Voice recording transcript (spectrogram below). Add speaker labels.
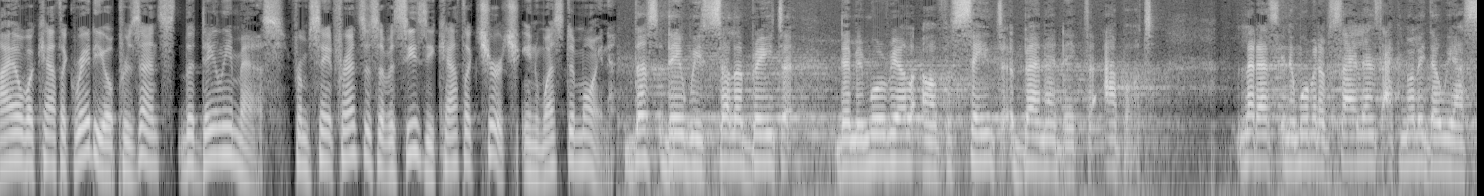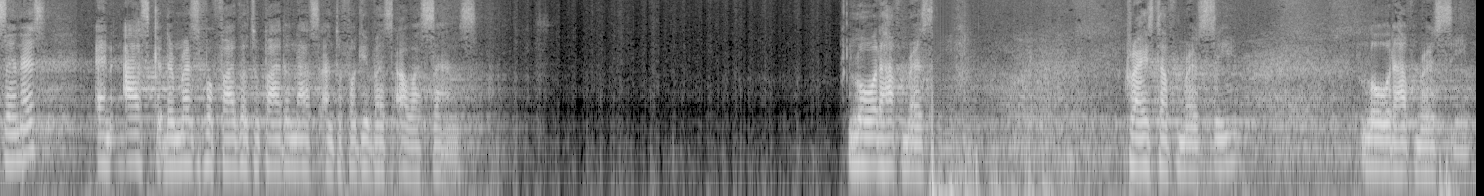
Speaker 1: Iowa Catholic Radio presents the Daily Mass from St. Francis of Assisi Catholic Church in West Des Moines.
Speaker 2: This day we celebrate the memorial of Saint Benedict Abbot. Let us, in a moment of silence, acknowledge that we are sinners and ask the merciful Father to pardon us and to forgive us our sins. Lord, have mercy. Christ, have mercy. Lord, have mercy.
